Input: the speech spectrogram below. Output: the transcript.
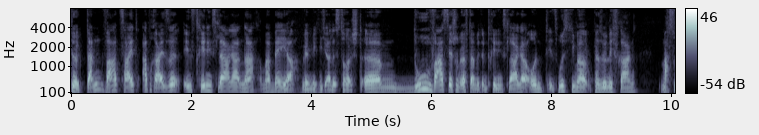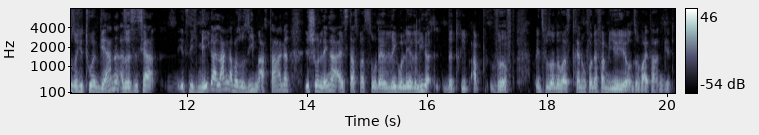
Dirk, dann war Zeit Abreise ins Trainingslager nach Marbella, wenn mich nicht alles täuscht. Ähm, du warst ja schon öfter mit im Trainingslager und jetzt muss ich dich mal persönlich fragen, machst du solche Touren gerne? Also es ist ja jetzt nicht mega lang, aber so sieben, acht Tage ist schon länger als das, was so der reguläre Ligabetrieb abwirft. Insbesondere was Trennung von der Familie und so weiter angeht.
